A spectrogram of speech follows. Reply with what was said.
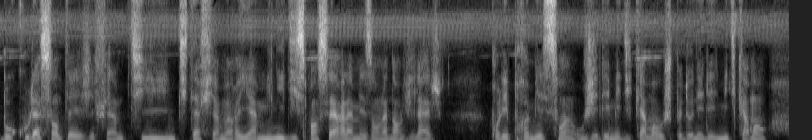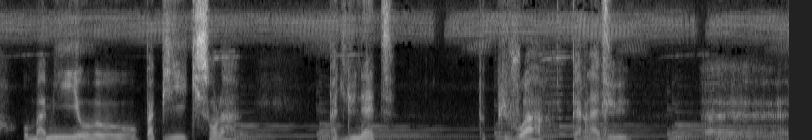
beaucoup la santé. J'ai fait un petit, une petite infirmerie, un mini dispensaire à la maison, là, dans le village, pour les premiers soins, où j'ai des médicaments, où je peux donner des médicaments aux mamies, aux, aux papis qui sont là. Pas de lunettes, peut plus voir, perd la vue. Euh,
